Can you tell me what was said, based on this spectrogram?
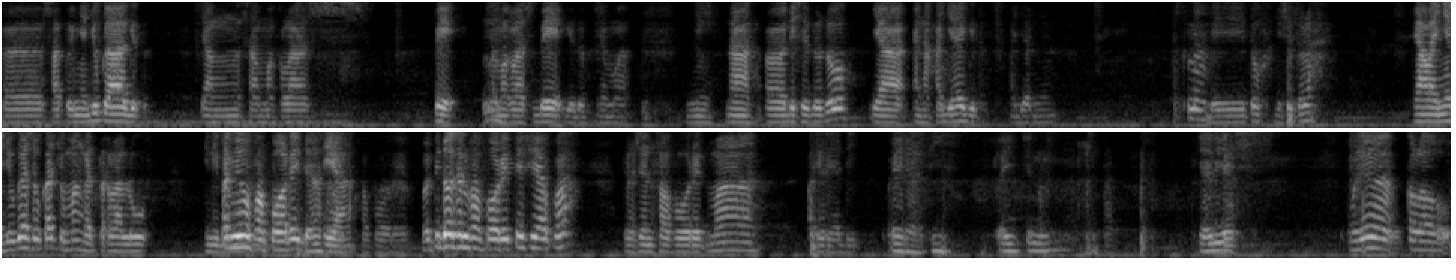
eh, satunya juga gitu. Yang sama kelas B sama kelas B gitu sama ini. Nah eh, di situ tuh ya enak aja gitu ngajarnya. Nah. Di itu di situlah yang lainnya juga suka cuma nggak terlalu ini kan ini favorit ya. Iya favorit. Berarti dosen favoritnya siapa? Dosen favorit mah Pak Iriadi Pak Yadi legend. Jadi ya, yes pokoknya kalau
